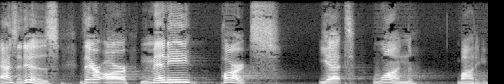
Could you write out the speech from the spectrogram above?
As it is, there are many parts, yet one body.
